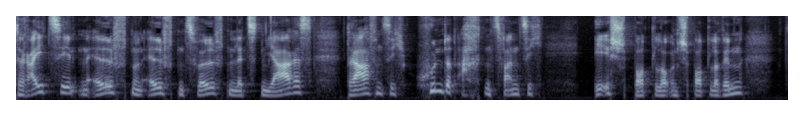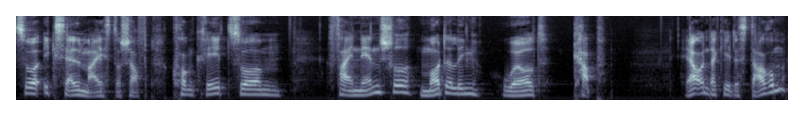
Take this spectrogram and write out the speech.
13.11. und 11.12. letzten Jahres trafen sich 128 E-Sportler und Sportlerinnen zur Excel-Meisterschaft, konkret zum Financial Modeling World Cup. Ja, und da geht es darum,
